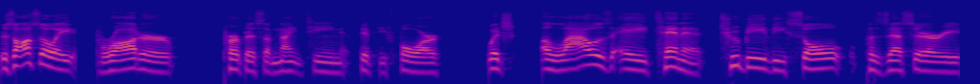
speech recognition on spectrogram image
there's also a broader purpose of 1954, which allows a tenant to be the sole possessor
